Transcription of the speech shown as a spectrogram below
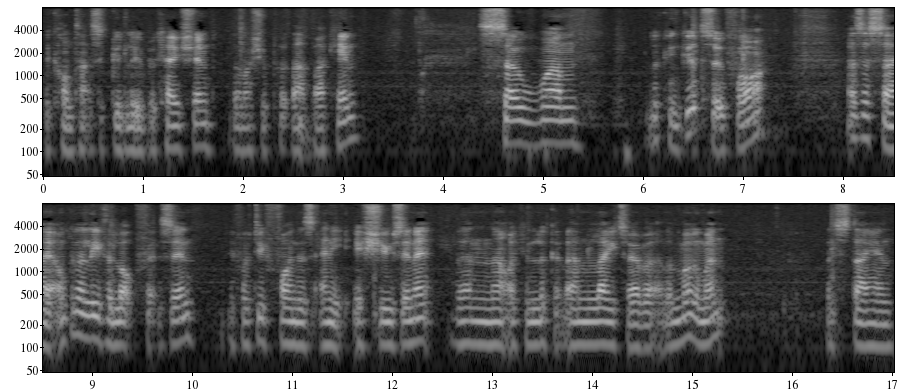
the contacts a good lubrication. Then I should put that back in. So, um, looking good so far. As I say, I'm going to leave the lockfits in. If I do find there's any issues in it, then uh, I can look at them later. But at the moment, they stay in.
